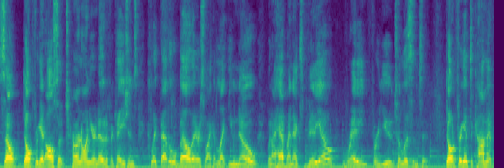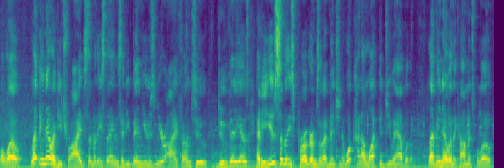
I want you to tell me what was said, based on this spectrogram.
So don't forget also turn on your notifications click that little bell there so I can let you know when I have my next video ready for you to listen to. Don't forget to comment below. Let me know have you tried some of these things? Have you been using your iPhone to do videos? Have you used some of these programs that I've mentioned and what kind of luck did you have with them? Let me know in the comments below.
